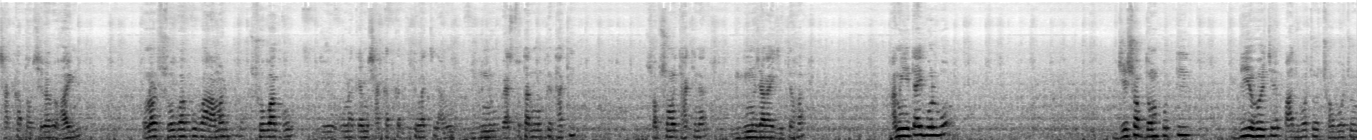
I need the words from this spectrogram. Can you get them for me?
সাক্ষাৎ সেভাবে হয়নি। ওনার সৌভাগ্য বা আমার সৌভাগ্য যে ওনাকে আমি সাক্ষাৎকার দিতে পারছি, আমি বিভিন্ন ব্যস্ততার মধ্যে থাকি, সবসময় থাকি না, বিভিন্ন জায়গায় যেতে হয়। আমি এটাই বলব যেসব দম্পতি বিয়ে হয়েছে, পাঁচ বছর, ছ বছর,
